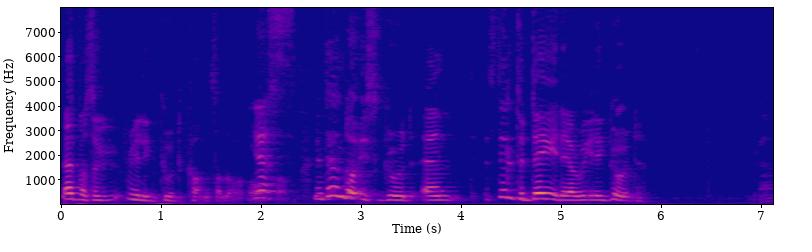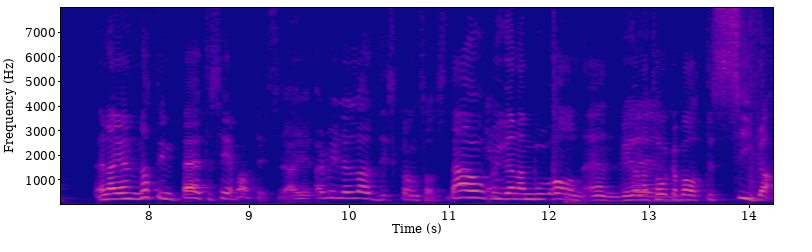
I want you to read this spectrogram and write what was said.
That was a really good console also. Yes. Nintendo is good and still today they are really good. Yeah. And I have nothing bad to say about this. I, I really love these consoles. Now we're gonna move on and we're gonna talk about the Sega.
